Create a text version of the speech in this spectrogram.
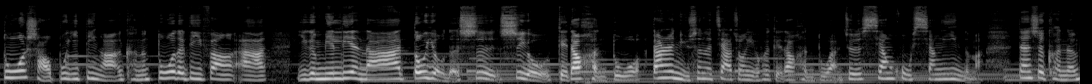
多少不一定啊，可能多的地方啊，一个 million 啊都有的是是有给到很多。当然，女生的嫁妆也会给到很多啊，就是相互相应的嘛。但是可能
